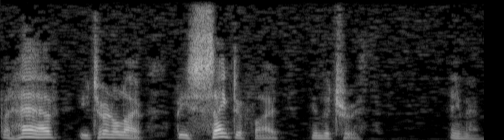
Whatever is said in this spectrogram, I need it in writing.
but have eternal life, be sanctified in the truth. Amen.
